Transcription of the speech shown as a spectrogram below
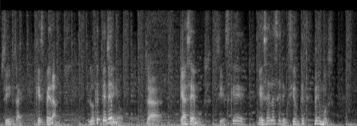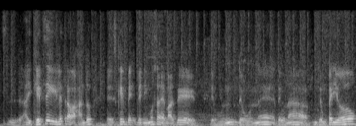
¿Sí? O sea, ¿qué esperamos? Es lo que tenemos. O sea, ¿qué hacemos? Si es que esa es la selección que tenemos hay que seguirle trabajando. Es que venimos además de, un, de, un, eh, de, una, de un periodo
